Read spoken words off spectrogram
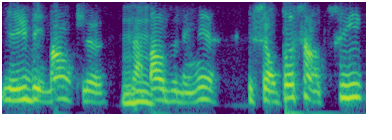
il y a eu des manques là, de la mhm. part du ministre. Ils ne sont pas sentis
